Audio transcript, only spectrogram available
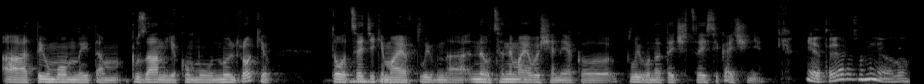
а ти умовний там пузан, якому 0 років, то це тільки має вплив на. Ну, це не має вообще ніякого впливу на те, чи це ісікай чи ні. Ні, то я розумію, але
